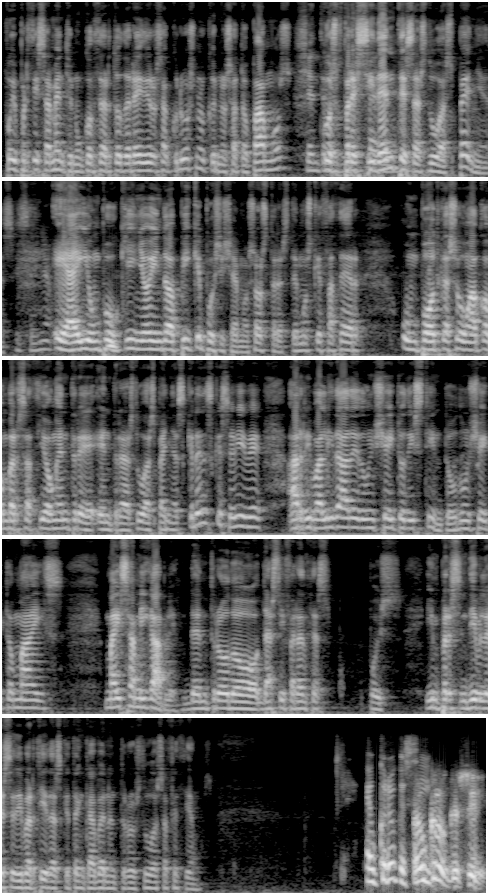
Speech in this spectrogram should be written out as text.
foi precisamente nun concerto de Heredeiros a Cruz no que nos atopamos xente cos presidentes as dúas peñas. Sí, e aí un pouquiño indo a pique pois xixemos, ostras, temos que facer un podcast ou unha conversación entre entre as dúas peñas. Credes que se vive a rivalidade dun xeito distinto ou dun xeito máis máis amigable dentro do, das diferencias pois imprescindibles e divertidas que ten que haber entre as dúas afeccións. Eu creo que sí. Eu creo que sí.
